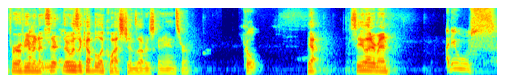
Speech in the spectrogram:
for a few I minutes. There, there was a couple of questions. I'm just gonna answer. 'em. Cool. Yeah. See you later, man. Adios.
